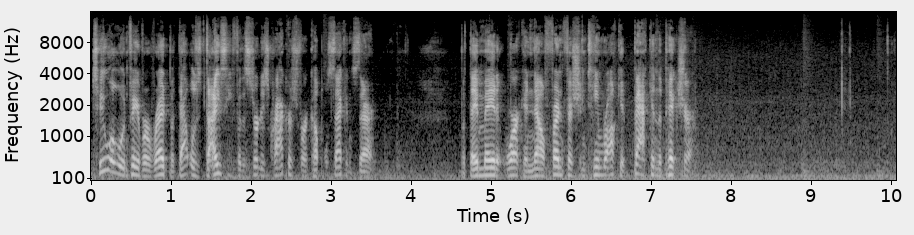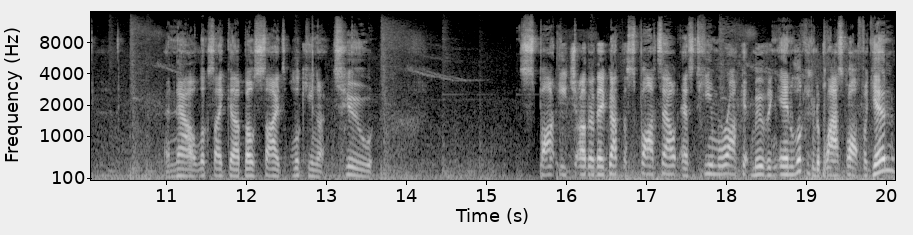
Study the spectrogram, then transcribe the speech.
2 0 in favor of Red, but that was dicey for the Sturdy's Crackers for a couple seconds there. But they made it work, and now Friendfish and Team Rocket back in the picture. And now it looks like uh, both sides looking to spot each other. They've got the spots out as Team Rocket moving in, looking to blast off again.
